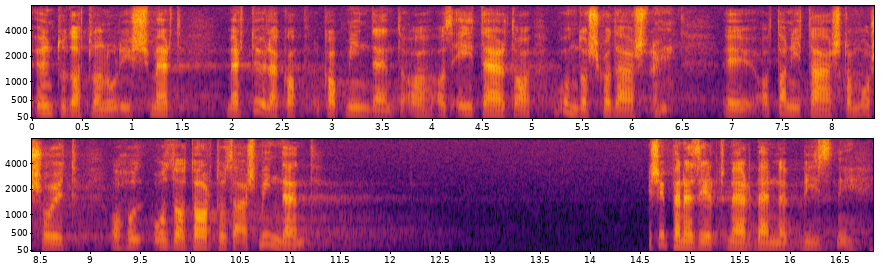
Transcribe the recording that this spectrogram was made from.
öntudatlanul is, mert, mert tőle kap, kap mindent, a, az ételt, a gondoskodást, a tanítást, a mosolyt, a hozzátartozást, mindent. És éppen ezért mer benne bízni.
